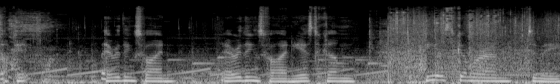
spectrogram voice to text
Okay, everything's fine. Everything's fine. He has to come. He has to come around to me.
